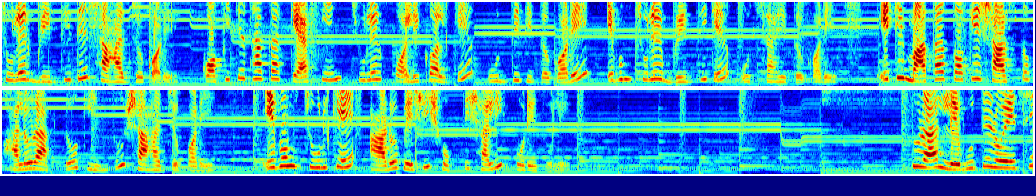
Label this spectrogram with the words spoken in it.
চুলের বৃদ্ধিতে সাহায্য করে। কফিতে থাকা ক্যাফিন চুলের ফলিকলকে উদ্দীপিত করে এবং চুলের বৃদ্ধিকে উৎসাহিত করে। এটি মাথা ত্বকের স্বাস্থ্য ভালো রাখতেও কিন্তু সাহায্য করে এবং চুলকে আরও বেশি শক্তিশালী করে তোলে। বন্ধুরা, লেবুতে রয়েছে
